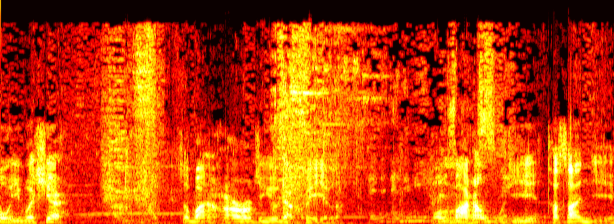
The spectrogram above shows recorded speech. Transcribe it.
扣一波线儿。这晚豪就有点亏了，我们马上五级，他三级。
